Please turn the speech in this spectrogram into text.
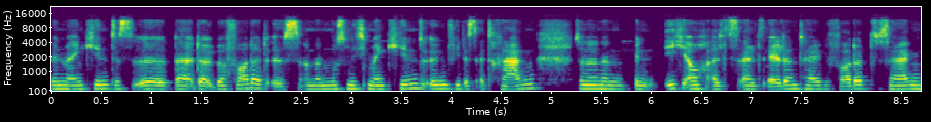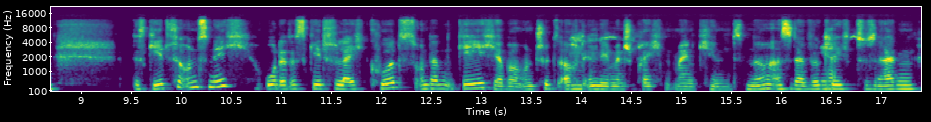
wenn mein Kind das, äh, da, da überfordert ist. Und dann muss nicht mein Kind irgendwie das ertragen, sondern dann bin ich auch als, als Elternteil gefordert zu sagen, das geht für uns nicht oder das geht vielleicht kurz und dann gehe ich aber und schütze auch mhm. dementsprechend mein Kind. Ne? Also da wirklich ja. zu sagen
